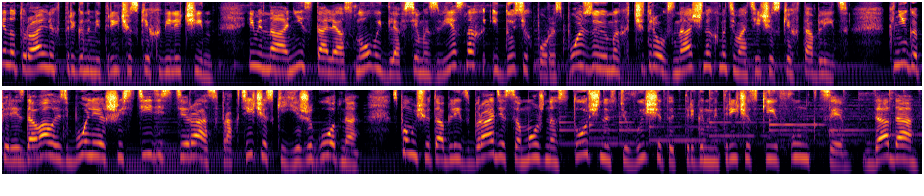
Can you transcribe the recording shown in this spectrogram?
и натуральных тригонометрических величин. Именно они стали основой для всем известных и до сих пор используемых четырехзначных математических таблиц. Книга переиздавалась более 60 раз, практически ежегодно. С помощью таблиц Брадиса можно с точностью высчитать тригонометрические функции. Да-да,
